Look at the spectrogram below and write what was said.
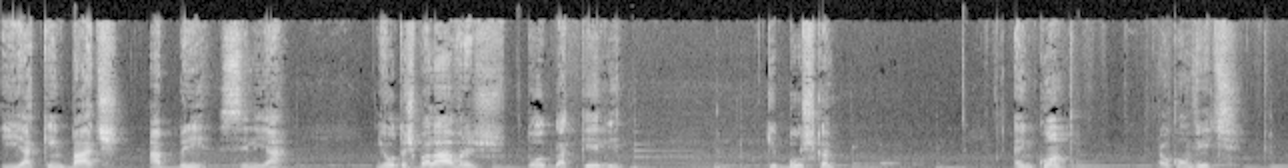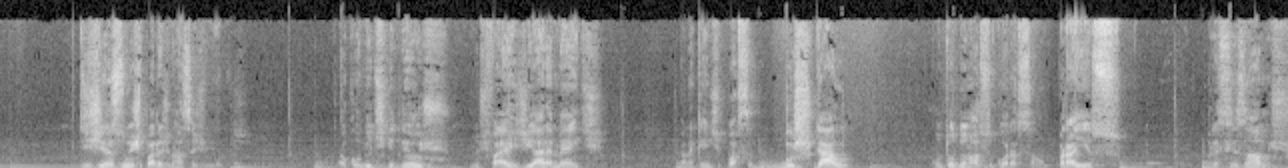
E a quem bate, abrir-se-lhe-á. Em outras palavras, todo aquele que busca, encontra. É o convite de Jesus para as nossas vidas. É o convite que Deus nos faz diariamente para que a gente possa buscá-lo com todo o nosso coração. Para isso, precisamos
